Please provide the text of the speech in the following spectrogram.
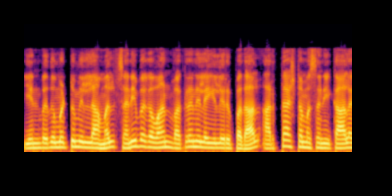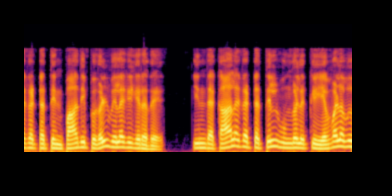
என்பது மட்டுமில்லாமல் சனிபகவான் வக்ரநிலையில் இருப்பதால் அர்த்தாஷ்டமசனி காலகட்டத்தின் பாதிப்புகள் விலகுகிறது. இந்த காலகட்டத்தில் உங்களுக்கு எவ்வளவு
